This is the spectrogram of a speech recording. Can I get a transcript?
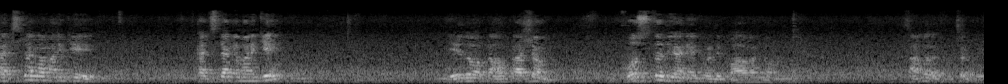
ఖచ్చితంగా మనకి ఖచ్చితంగా మనకి ఏదో ఒక అవకాశం వస్తుంది అనేటువంటి భావనలో ఉంది. సాంబార్ కూర్చోండి.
